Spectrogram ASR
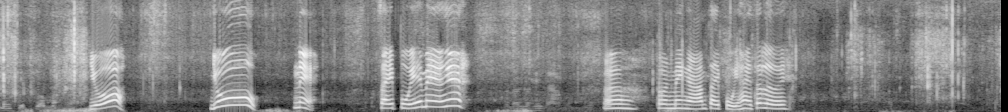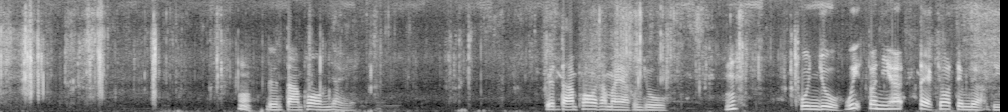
ไม่เก็บรวมมาโยโยเนี่ยใส่ปุ๋ยให้แม่ไงเพราะนั้นมันไม่งามมันเนี่ยเออต้นไม่งามใส่ปุ๋ยให้ซะเลยอืมเดินตามพ่อมันใหญ่เลย เดินตามพ่อทำไมอะคุณอยูหึคุณอยู่วิตัวเนี้ย แตกยอดเต็มเลยอะดี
